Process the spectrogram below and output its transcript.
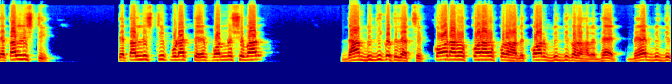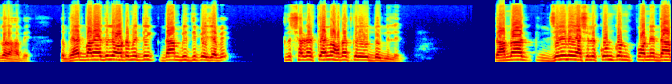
তেতাল্লিশটি তেতাল্লিশটি প্রোডাক্টের পণ্য সেবার দাম বৃদ্ধি করতে যাচ্ছে, কর আরোপ কর আরোপ করা হবে, কর বৃদ্ধি করা হবে, ভ্যাট ভ্যাট বৃদ্ধি করা হবে। তো ভ্যাট বাড়ায় দিলে অটোমেটিক দাম বৃদ্ধি পেয়ে যাবে। কিন্তু সরকার কেন হঠাৎ করে উদ্যোগ নিলেন? তো আমরা জেনে নেই আসলে কোন কোন পণ্যের দাম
